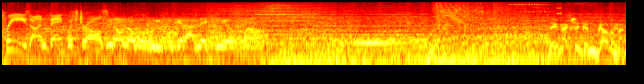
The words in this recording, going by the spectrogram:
freeze on bank withdrawals, We don't know where we will get our next meal from. The Mexican government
